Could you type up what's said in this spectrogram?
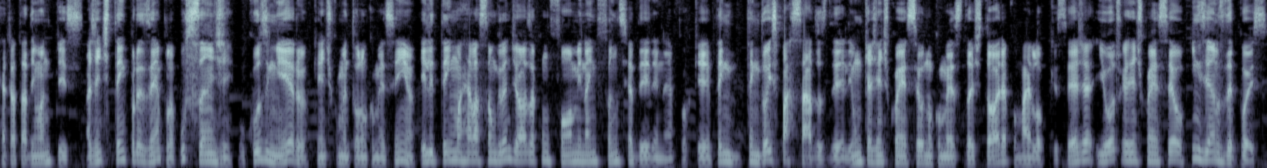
retratada em One Piece. A gente tem, por exemplo, o Sanji, o cozinheiro, que a gente comentou no comecinho, ele tem uma relação grandiosa com fome na infância dele, né, porque tem, tem dois passados dele, um que a gente conheceu no começo da história, por mais louco que seja, e outro que a gente conheceu 15 anos depois.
